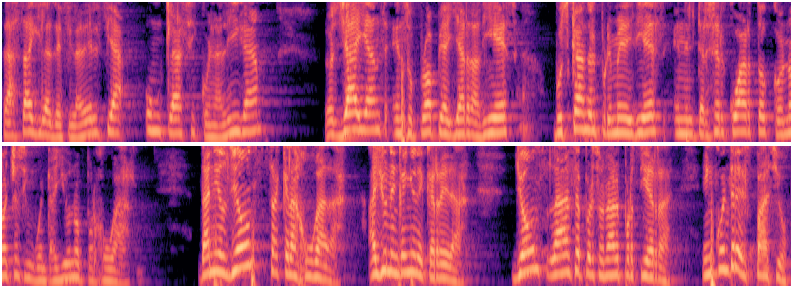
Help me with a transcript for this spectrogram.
las Águilas de Filadelfia, un clásico en la liga. Los Giants en su propia yarda 10, buscando el primer y 10 en el tercer cuarto con 8.51 por jugar. Daniel Jones saca la jugada. Hay un engaño de carrera. Jones lanza personal por tierra. Encuentra el espacio.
